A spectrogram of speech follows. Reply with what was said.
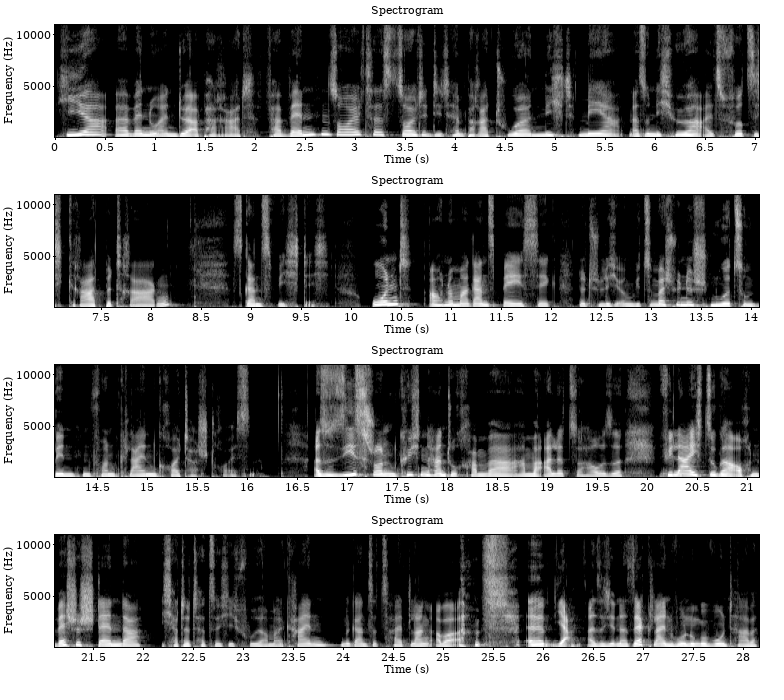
Hier, äh, wenn du einen Dörrapparat verwenden solltest, sollte die Temperatur nicht mehr, also nicht höher als 40 Grad betragen. Ist ganz wichtig. Und auch nochmal ganz basic, natürlich irgendwie zum Beispiel eine Schnur zum Binden von kleinen Kräutersträußen. Also siehst schon, ein Küchenhandtuch haben wir, haben wir alle zu Hause. Vielleicht sogar auch ein Wäscheständer. Ich hatte tatsächlich früher mal keinen, eine ganze Zeit lang, aber äh, ja, als ich in einer sehr kleinen Wohnung gewohnt habe.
